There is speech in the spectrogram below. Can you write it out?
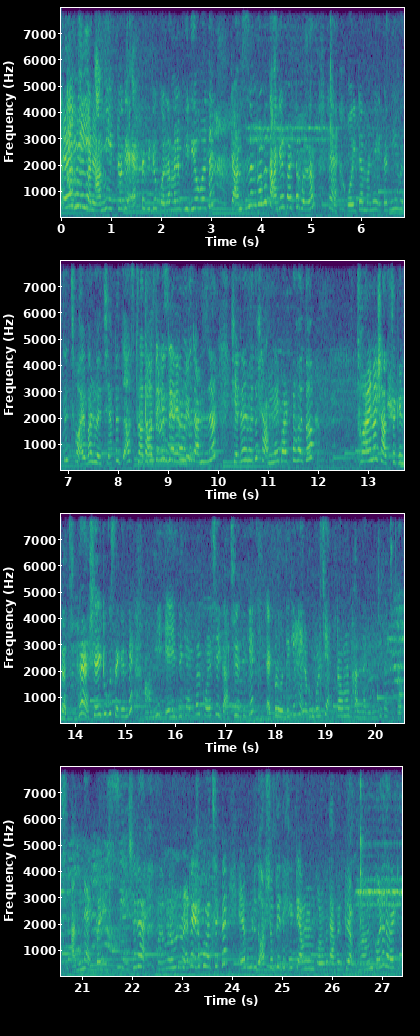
এরকম আমি আমি একটু আগে একটা ভিডিও করলাম মানে ভিডিও বলতে ট্রান্সলেশন করব তো আগের পার্টটা বললাম। হ্যাঁ ওইটা মানে এটা নিয়ে হয়তো ছয়বার হয়েছে একটা জাস্ট প্রথম সেকেন্ডে একটা. হয়তো ট্রান্সলেশন সেটার হয়তো সামনের পার্টটা হয়তো ছয় না সাত সেকেন্ড আছে। হ্যাঁ সেইটুকু সেকেন্ডে আমি এই দিকে একবার করেছি এই গাছের দিকে একবার ওদিকে হ্যাঁ এরকম করেছি একটাও আমার ভালো লাগেনি ঠিক আছে? তো আমি না একবার এসেছি এসে না একটা এরকম আছে একটা এরকম একটু দর্শকদের দেখে একটু এমন করব তারপর একটু এমন করে তারপর একটু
